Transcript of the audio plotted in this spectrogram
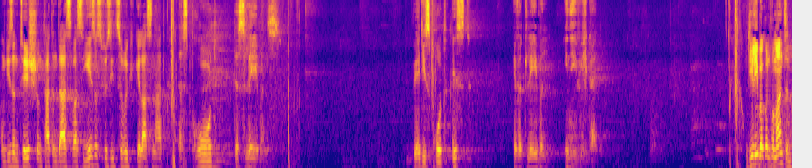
um diesen Tisch und taten das, was Jesus für sie zurückgelassen hat, das Brot des Lebens. Wer dies Brot isst, er wird leben in Ewigkeit. Und die liebe Konformanten,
